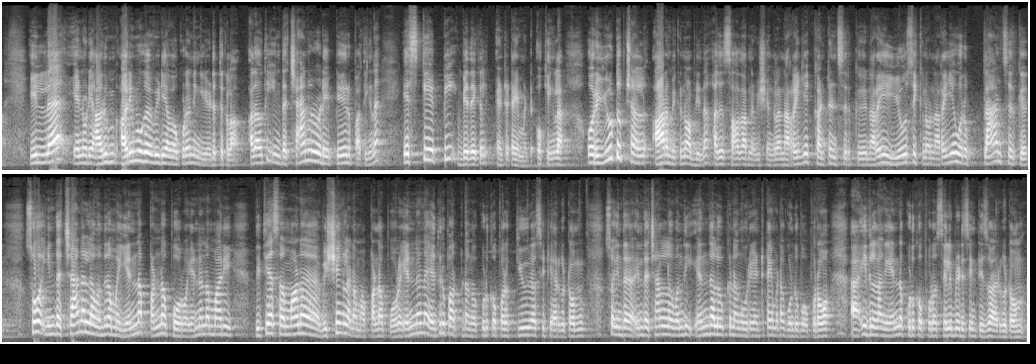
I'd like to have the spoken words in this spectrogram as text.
இல்லை என்னுடைய அறி அறிமுக வீடியோவாக கூட நீங்கள் எடுத்துக்கலாம். அதாவது இந்த சேனலுடைய பேர் பார்த்தீங்கன்னா எஸ்கேபி விதைகள் என்டர்டைன்மெண்ட் ஓகேங்களா? ஒரு யூடியூப் சேனல் ஆரம்பிக்கணும் அப்படின்னா அது சாதாரண விஷயங்கள? நிறைய கண்டென்ட்ஸ் இருக்குது நிறைய யோசிக்கணும் நிறைய ஒரு பிளான்ஸ் இருக்குது ஸோ இந்த சேனலில் வந்து நம்ம என்ன பண்ண போகிறோம் என்னென்ன மாதிரி வித்தியாசமான விஷயங்களை நம்ம பண்ண போகிறோம் என்னென்ன எதிர்பார்ப்பு நாங்கள் கொடுக்க போகிற க்யூரியாசிட்டியாக இருக்கட்டும். ஸோ இந்த இந்த சேனலில் வந்து எந்த அளவுக்கு நாங்கள் ஒரு என்டர்டைன்மெண்ட்டாக கொண்டு போக போகிறோம் இதில் நாங்கள் என்ன கொடுக்க போகிறோம் செலிப்ரிட்டிஸ் இன்டிஸாக இருக்கட்டும்.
